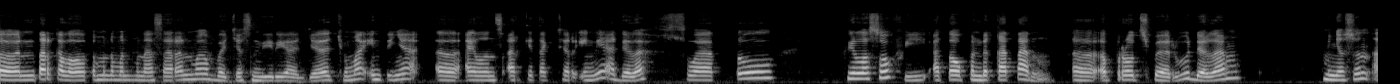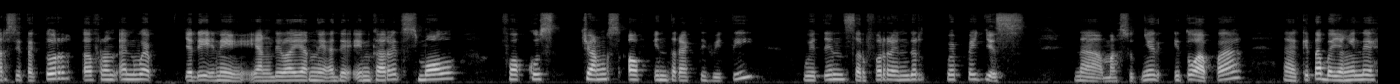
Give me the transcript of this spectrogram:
Eee, entar kalau teman-teman penasaran mah baca sendiri aja. Cuma intinya, eee, Islands Architecture ini adalah suatu filosofi atau pendekatan, eee, approach baru dalam menyusun arsitektur, eee, front end web. Jadi ini yang di layar nih ada encourage small focused chunks of interactivity within server rendered web pages. Nah, maksudnya itu apa? Nah, kita bayangin deh,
